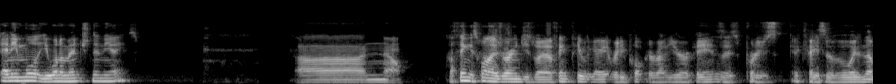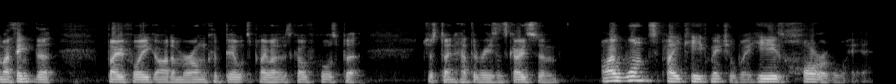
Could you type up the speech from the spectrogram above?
Any more that you want to mention in the eights? Uh, no. I think it's one of those ranges where I think people are going to get really popular about the Europeans. It's probably just a case of avoiding them. I think that both Højgaard and Meronk are built to play well at this golf course, but just don't have the reason to go to them. I want to play Keith Mitchell, but he is horrible here.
